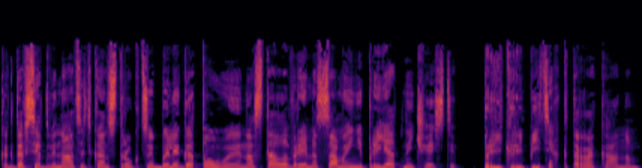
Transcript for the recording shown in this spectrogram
Когда все 12 конструкций были готовы, настало время самой неприятной части — прикрепить их к тараканам.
